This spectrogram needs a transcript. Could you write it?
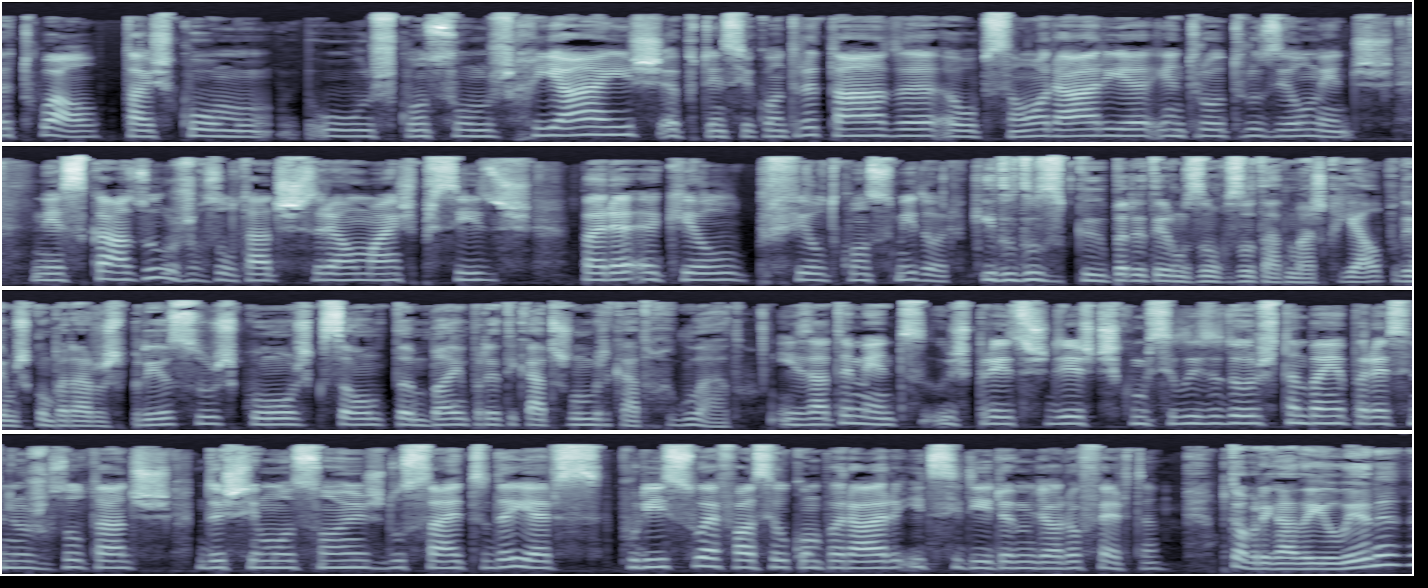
atual, tais como os consumos reais, a potência contratada, a opção horária, entre outros elementos. Nesse caso, os resultados serão mais precisos para aquele perfil de consumidor. E deduzo que para termos um resultado mais real, podemos comparar os preços com os que são também praticados no mercado regulado. Exatamente. Os preços destes comercializadores também aparecem nos resultados das simulações do site da ERSE. Por isso é fácil comparar e decidir a melhor oferta. Muito obrigada, Helena.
